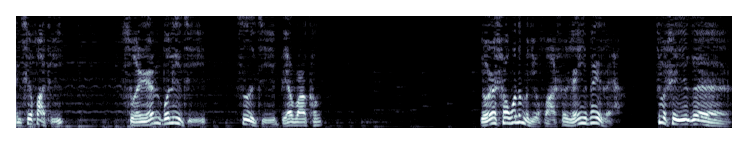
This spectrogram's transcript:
本期话题：损人不利己，自己别挖坑。有人说过那么句话，说人一辈子呀，就是一个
